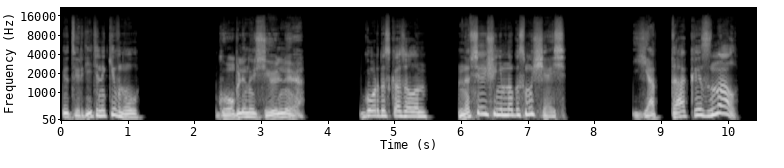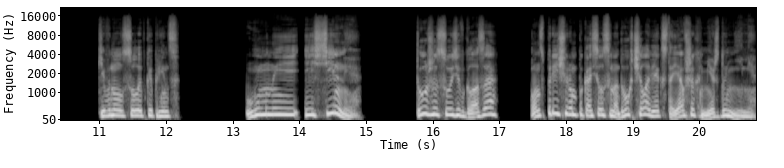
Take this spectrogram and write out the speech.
и утвердительно кивнул. «Гоблины сильные», — гордо сказал он, но все еще немного смущаясь. «Я так и знал!» — кивнул с улыбкой принц. «Умные и сильные!» Туже сузив глаза, он с прищуром покосился на двух человек, стоявших между ними.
